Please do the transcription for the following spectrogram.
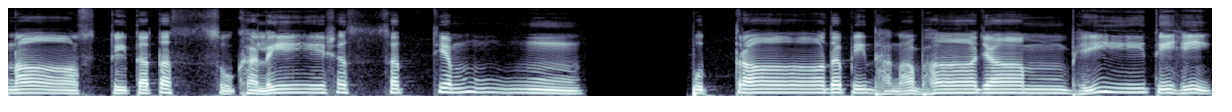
नास्ति ततः सुखलेशः सत्यम्। पुत्रादपि धनभाजां भीतिः।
